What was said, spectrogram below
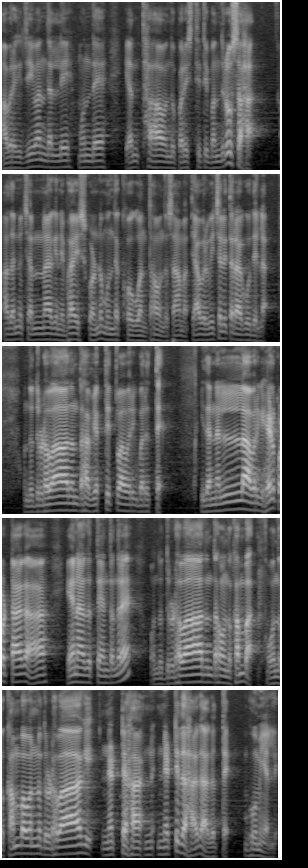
ಅವರಿಗೆ ಜೀವನದಲ್ಲಿ ಮುಂದೆ ಎಂತಹ ಒಂದು ಪರಿಸ್ಥಿತಿ ಬಂದರೂ ಸಹ ಅದನ್ನು ಚೆನ್ನಾಗಿ ನಿಭಾಯಿಸಿಕೊಂಡು ಮುಂದಕ್ಕೆ ಹೋಗುವಂತಹ ಒಂದು ಸಾಮರ್ಥ್ಯ ಅವರು ವಿಚಲಿತರಾಗುವುದಿಲ್ಲ. ಒಂದು ದೃಢವಾದಂತಹ ವ್ಯಕ್ತಿತ್ವ ಅವರಿಗೆ ಬರುತ್ತೆ. ಇದನ್ನೆಲ್ಲ ಅವರಿಗೆ ಹೇಳಿಕೊಟ್ಟಾಗ ಏನಾಗುತ್ತೆ ಅಂತಂದರೆ ಒಂದು ದೃಢವಾದಂತಹ ಒಂದು ಕಂಬ, ಒಂದು ಕಂಬವನ್ನು ದೃಢವಾಗಿ ನೆಟ್ಟೆ ಹಾ ನೆಟ್ಟಿದ ಹಾಗೆ ಆಗುತ್ತೆ ಭೂಮಿಯಲ್ಲಿ.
